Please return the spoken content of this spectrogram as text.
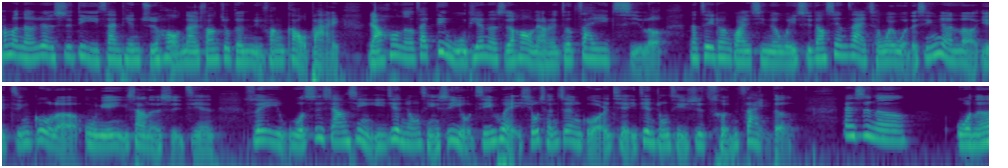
他们呢认识第三天之后，男方就跟女方告白，然后呢，在第五天的时候，两人就在一起了。那这一段关系呢，维持到现在，成为我的新人了，也经过了五年以上的时间。所以我是相信一见钟情是有机会修成正果，而且一见钟情是存在的。但是呢，我呢，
